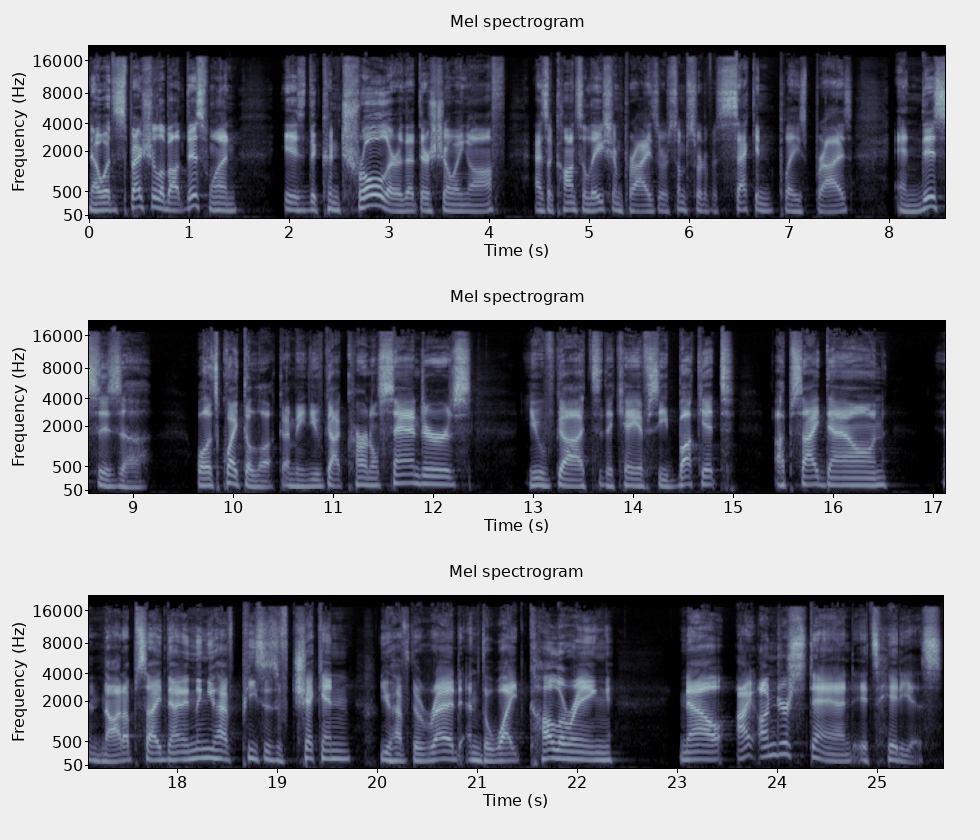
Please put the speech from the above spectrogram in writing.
Now, what's special about this one is the controller that they're showing off as a consolation prize or some sort of a second place prize. And this is a well, it's quite the look. I mean, you've got Colonel Sanders, you've got the KFC bucket upside down and not upside down, and then you have pieces of chicken. You have the red and the white coloring. Now, I understand it's hideous,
